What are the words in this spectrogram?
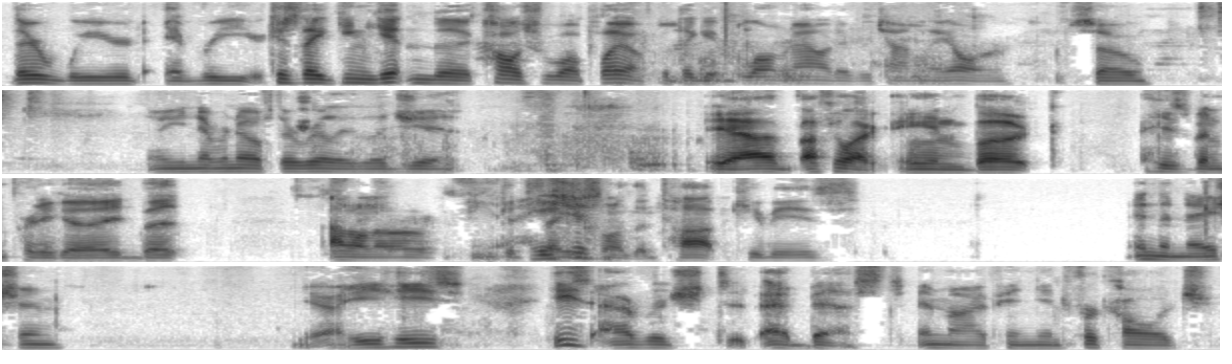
They're weird every year because they can get in the college football playoff, but they get blown out every time they are. So you, know, you never know if they're really legit. Yeah, I, feel like Ian Book, he's been pretty good, but I don't know if you Yeah, could he's say he's just- one of the top QBs. in the nation. Yeah, he, he's he's average at best, in my opinion, for college.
